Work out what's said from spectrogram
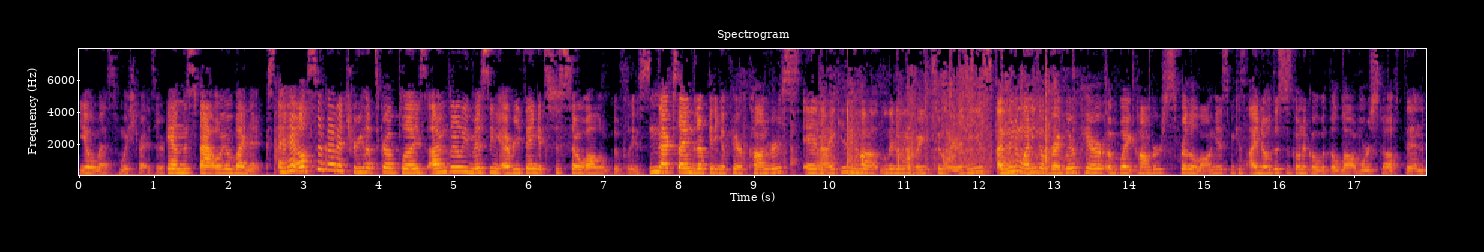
EOS moisturizer and this Fat Oil by NYX. And I also got a Tree Hut scrub place. I'm literally missing everything. It's just so all over the place. Next, I ended up getting a pair of Converse and I cannot literally wait to wear these. I've been wanting a regular pair of white Converse for the longest because I know this is going to go with a lot more stuff than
